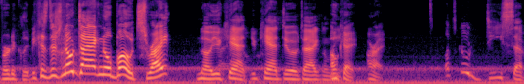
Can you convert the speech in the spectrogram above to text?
vertically? Because there's no diagonal boats, right? no, you can't. You can't do it diagonally. Okay, all right. Let's go D7.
